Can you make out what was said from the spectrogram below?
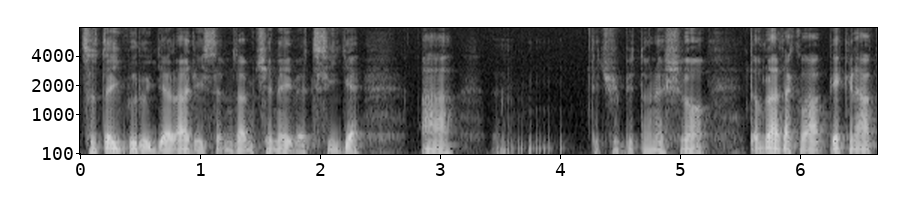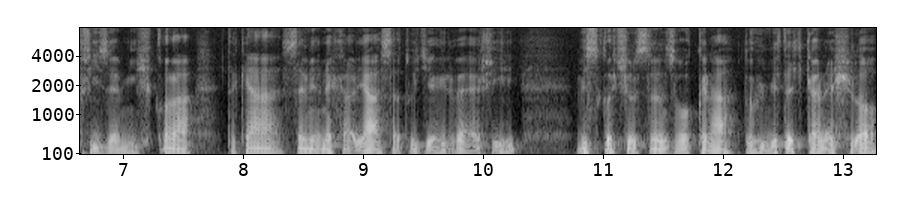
co teď budu dělat, když jsem zamčený ve třídě. A teď už by to nešlo. To byla taková pěkná přízemní škola, tak já jsem je nechal jásat u těch dveří, vyskočil jsem z okna, to už by teďka nešlo,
